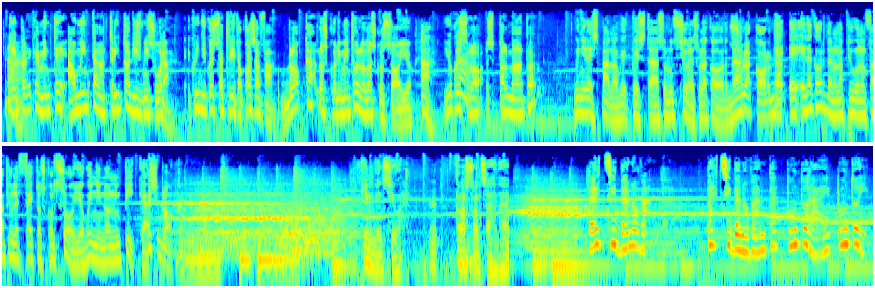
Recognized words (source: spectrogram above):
Che Ah. praticamente aumenta l'attrito a dismisura. E quindi questo attrito cosa fa? Blocca lo scorrimento dello scorsoio. Ah. Io questo l'ho spalmato. Quindi lei spalma que- questa soluzione sulla corda. Sulla corda. E, e- e la corda non, ha più- non fa più l'effetto scorsoio, quindi non impicca. E si blocca. Che invenzione. Con la stronzata, eh? Pezzi da 90. Pezzi da 90.rai.it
